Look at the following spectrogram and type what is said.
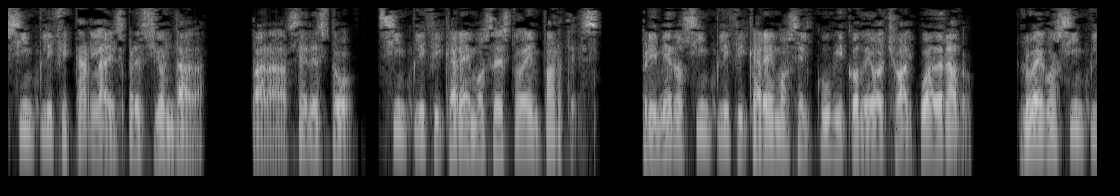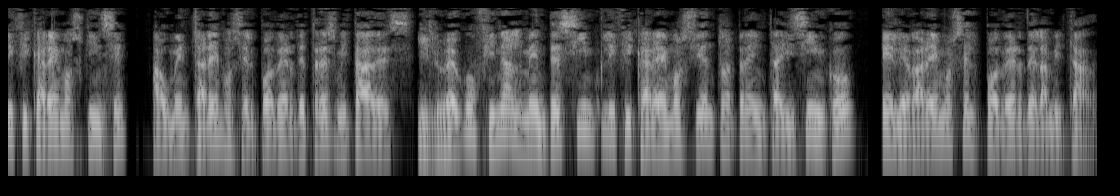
simplificar la expresión dada. Para hacer esto, simplificaremos esto en partes. Primero simplificaremos el cúbico de 8 al cuadrado. Luego simplificaremos 15, aumentaremos el poder de 3 mitades y luego finalmente simplificaremos 135, elevaremos el poder de la mitad.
